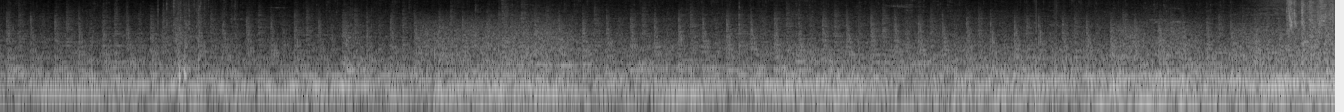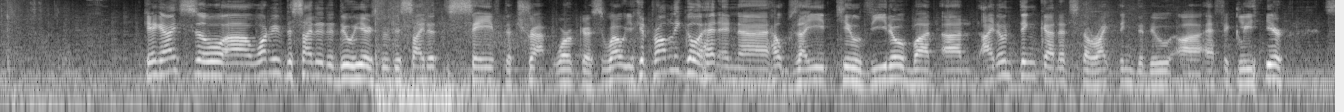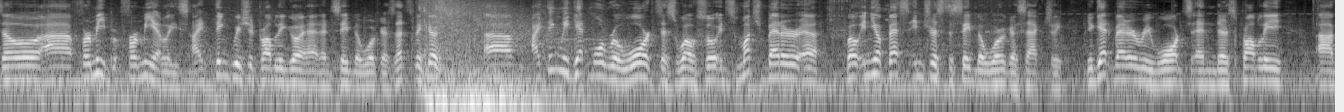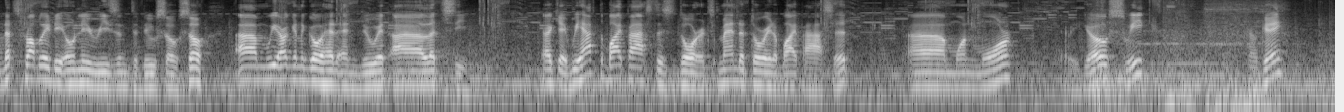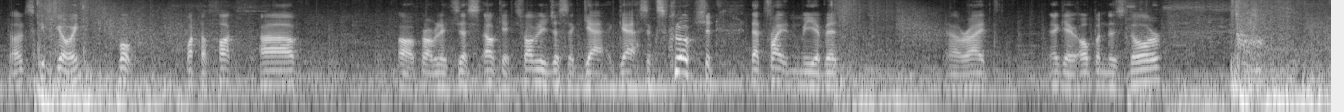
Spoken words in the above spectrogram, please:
Okay guys, so uh, what we've decided to do here is we've decided to save the trap workers. Well, you could probably go ahead and uh, help Zaeed kill Vito, but uh, I don't think uh, that's the right thing to do uh, ethically here. So uh, for me, for me at least, I think we should probably go ahead and save the workers. That's because um, I think we get more rewards as well. So it's much better, well, in your best interest to save the workers actually. You get better rewards and there's probably, that's probably the only reason to do so. So um, we are gonna go ahead and do it. Uh, let's see. Okay, we have to bypass this door. It's mandatory to bypass it. Um, one more. There we go. Sweet. Okay. Let's keep going. Whoa. What the fuck? Uh. Oh, probably it's just okay. It's probably just a ga gas explosion that frightened me a bit. All right. Okay, open this door.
